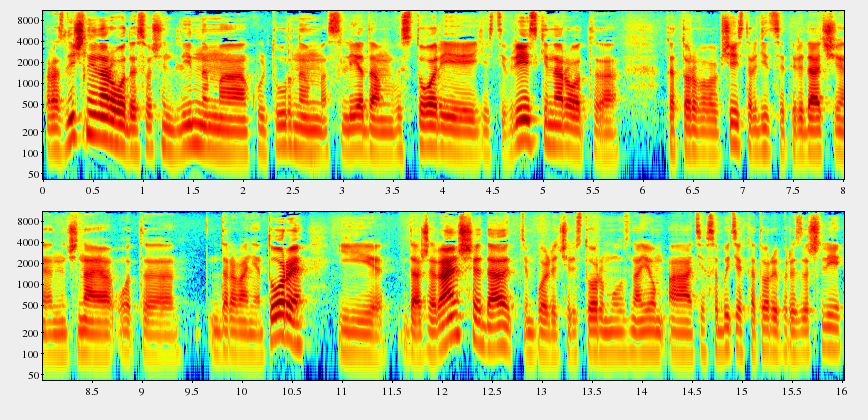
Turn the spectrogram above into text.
различные народы с очень длинным э, культурным следом в истории, есть еврейский народ, э, которого вообще есть традиция передачи, начиная от дарования Торы, и даже раньше, да, тем более через Тору мы узнаем о тех событиях, которые произошли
